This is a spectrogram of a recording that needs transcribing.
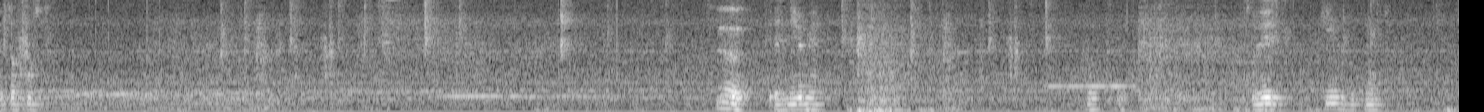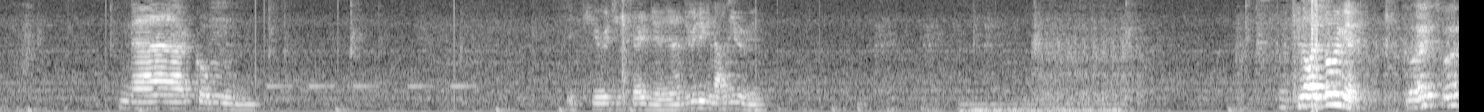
Ist doch Wurst. So. Der ist neben mir. so. Hilft. Gut gemacht. Na komm. Security Failure. Ja, entschuldigen auch neben mir. Sind alles rum mit mir. Drei, zwei.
